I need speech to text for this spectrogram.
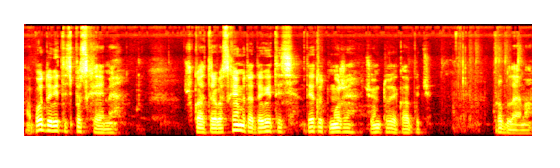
або дивитись по схемі. Шукати треба схему та дивитись, де тут може чому-то яка проблема.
